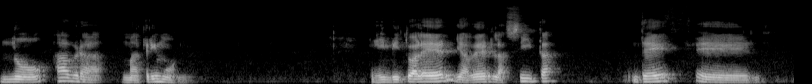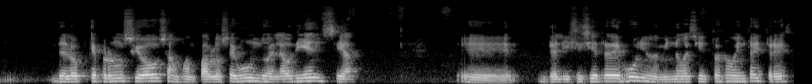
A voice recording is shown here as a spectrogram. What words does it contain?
no habrá matrimonio. Les invito a leer y a ver la cita de, eh, lo que pronunció San Juan Pablo II en la audiencia eh, del 17 de junio de 1993.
